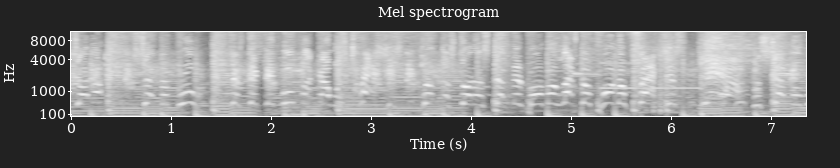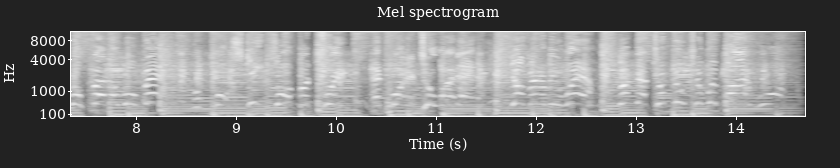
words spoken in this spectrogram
Shut up!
